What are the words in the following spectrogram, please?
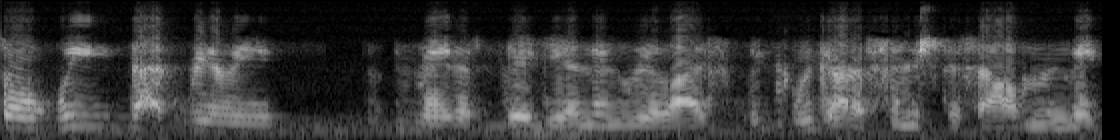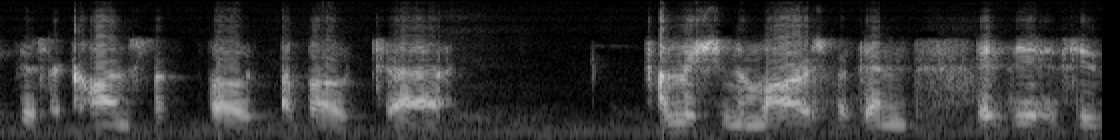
so we that really made us dig in and realize we we got to finish this album and make this a concept about about uh, a mission to Mars. But then it, it, if you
